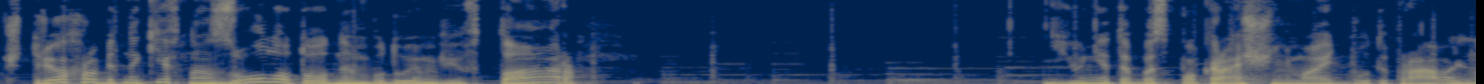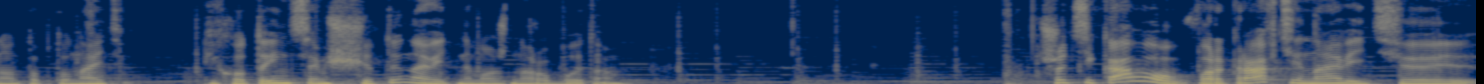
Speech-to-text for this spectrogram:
Чотирьох робітників на золото, одним будуємо вівтар. Юніти без покращень мають бути правильно, тобто навіть піхотинцям щити навіть не можна робити. Що цікаво, в Варкрафті навіть е,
